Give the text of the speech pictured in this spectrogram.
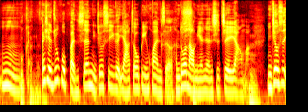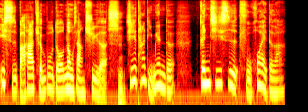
嗯，不可能。而且如果本身你就是一个牙周病患者，很多老年人是这样嘛，嗯，你就是一时把它全部都弄上去了，是，其实它里面的。根基是腐坏的啊，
